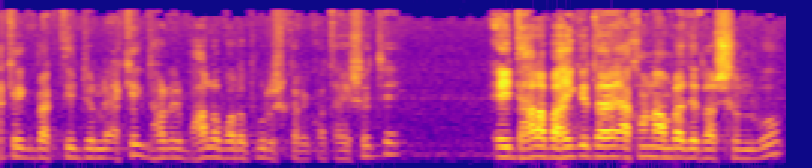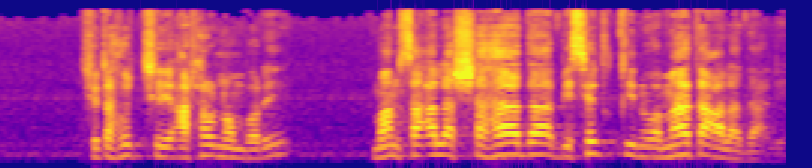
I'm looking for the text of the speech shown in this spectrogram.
এক এক ব্যক্তির জন্য এক এক ধরনের ভালো ভালো পুরস্কারের কথা এসেছে। এই ধারাবাহিকতায় এখন আমরা যেটা শুনব, সেটা হচ্ছে আঠারো নম্বরে মানসা আল্লাহ শাহাদা বেসেদিন ও মাতা আলাদা আলী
